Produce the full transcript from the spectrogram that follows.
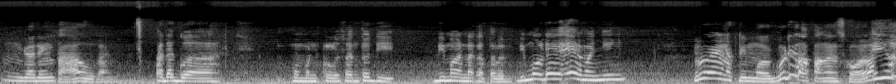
nggak ada yang tahu kan. Ada gua momen kelulusan tuh di di mana kata lu? Di mall DM anjing. lu enak di mall gue di lapangan sekolah Iya,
